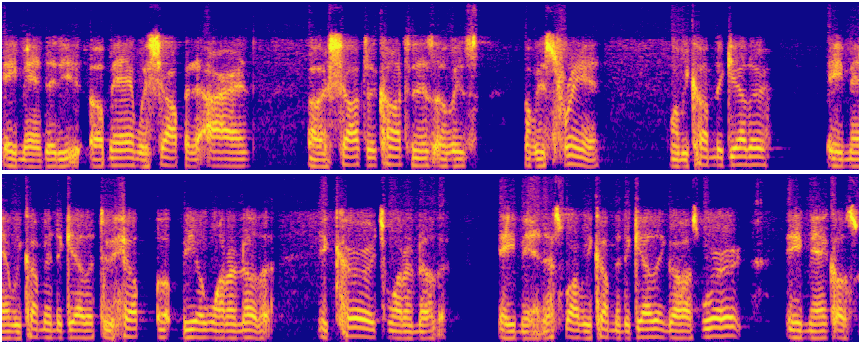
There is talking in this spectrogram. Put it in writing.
Amen. That he, a man was sharpening iron, uh, sharpen the countenance of his of his friend. When we come together, Amen. We come in together to help upbuild one another, encourage one another. Amen. That's why we're coming together in God's word. Amen. Because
